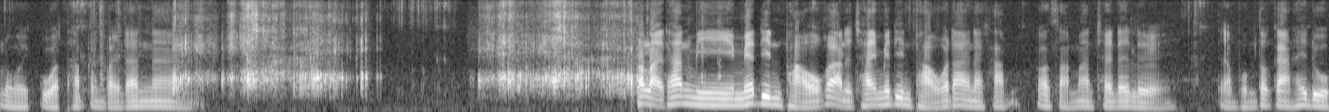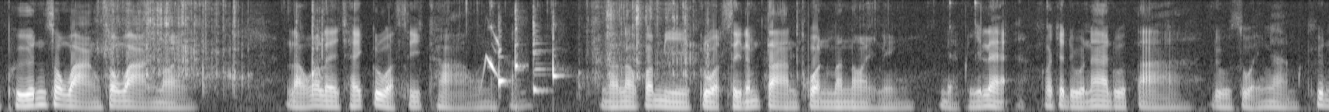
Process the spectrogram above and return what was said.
โรยกรวดทับลงไปด้านหน้า ถ้าหลายท่านมีเม็ดดินเผาก็อาจจะใช้เม็ดดินเผาก็ได้นะครับ ก็สามารถใช้ได้เลย แต่ผมต้องการให้ดูพื้นสว่างสว่างหน่อย เราก็เลยใช้กรวดสีขาวนะครับ แล้วเราก็มีกรวดสีน้ำตาลปนมาหน่อยหนึ่งแบบนี้แหละก็จะดูหน้าดูตาดูสวยงามขึ้น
